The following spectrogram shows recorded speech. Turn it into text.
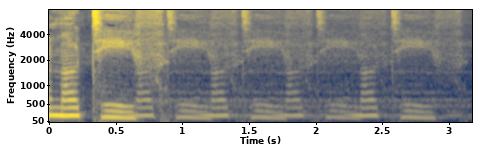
Motif. Motif. Motif. Motif.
